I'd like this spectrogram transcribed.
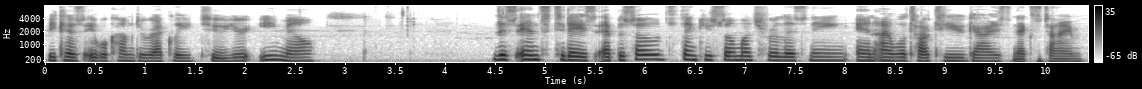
because it will come directly to your email. This ends today's episodes. Thank you so much for listening, and I will talk to you guys next time.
